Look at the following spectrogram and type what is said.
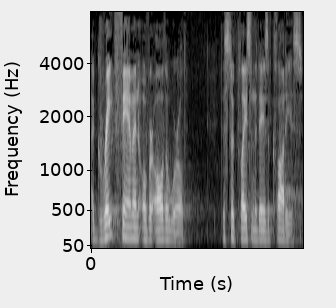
a great famine over all the world. This took place in the days of Claudius.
